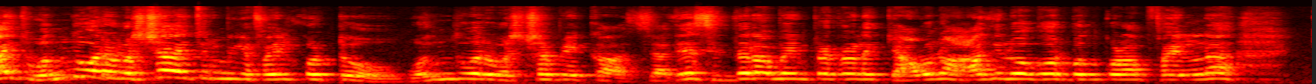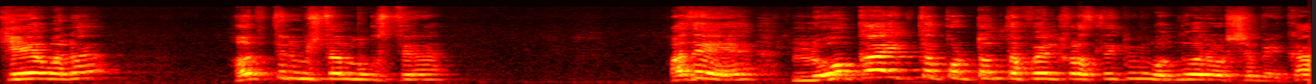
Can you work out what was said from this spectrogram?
ಆಯ್ತು, ಒಂದೂವರೆ ವರ್ಷ ಆಯ್ತು ನಿಮಗೆ ಫೈಲ್ ಕೊಟ್ಟು. ಒಂದೂವರೆ ವರ್ಷ ಬೇಕಾ? ಅದೇ ಸಿದ್ದರಾಮಯ್ಯನ ಪ್ರಕರಣಕ್ಕೆ ಯಾವನೋ ಆದಿಲ್ ಹೋಗೋರು ಬಂದು ಕೊಡೋ ಫೈಲ್ನ ಕೇವಲ ಹತ್ತು ನಿಮಿಷದಲ್ಲಿ ಮುಗಿಸ್ತೀರಾ? ಅದೇ ಲೋಕಾಯುಕ್ತ ಕೊಟ್ಟಂತ ಫೈಲ್ ಕಳಿಸ್ಲಿಕ್ಕೆ ನಿಮ್ಗೆ ಒಂದೂವರೆ ವರ್ಷ ಬೇಕಾ?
